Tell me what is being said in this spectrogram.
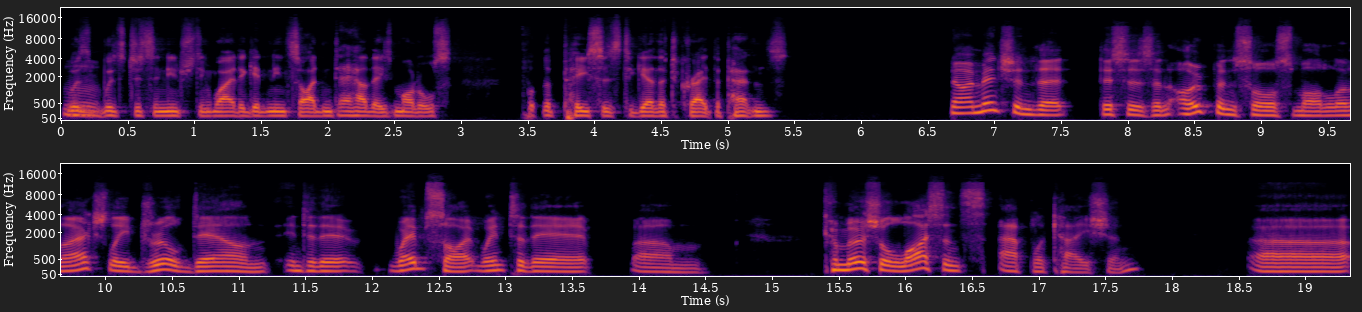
was mm. was just an interesting way to get an insight into how these models put the pieces together to create the patterns. Now I mentioned that this is an open source model, and I actually drilled down into their website, went to their um, commercial license application, uh,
